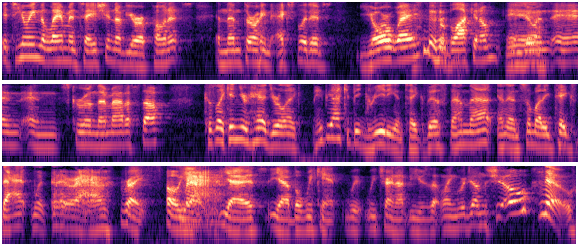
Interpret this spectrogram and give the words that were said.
it's hearing the lamentation of your opponents and them throwing expletives your way for blocking them and Yeah. doing and and screwing them out of stuff. Because like in your head, you're like, maybe I could be greedy and take this, then that, and then somebody takes that. When Right. Oh yeah, yeah. It's yeah, but we can't. We we try not to use that language on the show. no,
